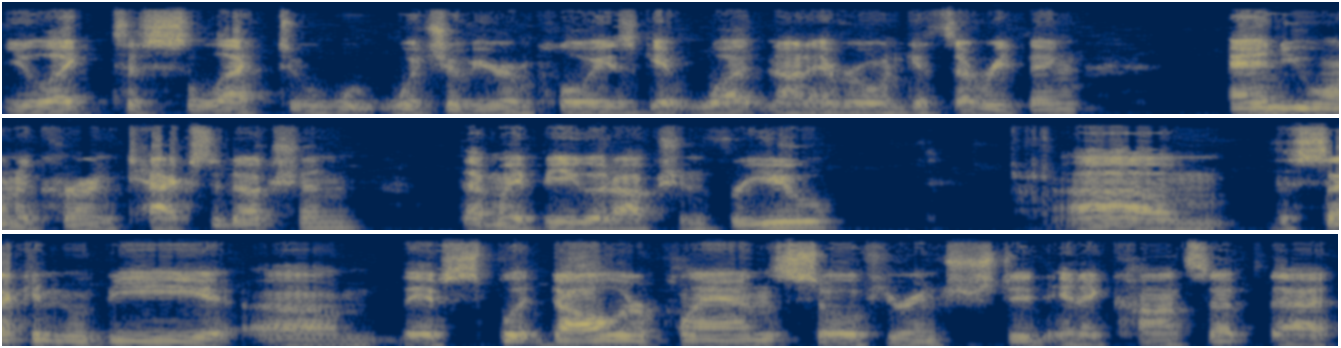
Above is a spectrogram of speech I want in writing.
you like to select w- which of your employees get what. Not everyone gets everything, and you want a current tax deduction. That might be a good option for you. Um, the second would be um, they have split dollar plans. So if you're interested in a concept that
